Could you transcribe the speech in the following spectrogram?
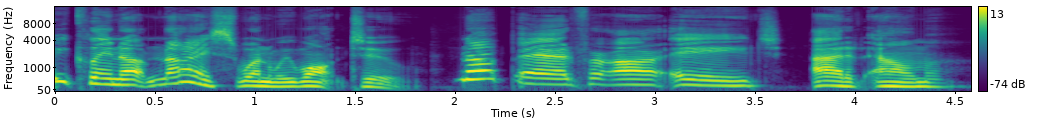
We clean up nice when we want to. Not bad for our age, added Alma.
